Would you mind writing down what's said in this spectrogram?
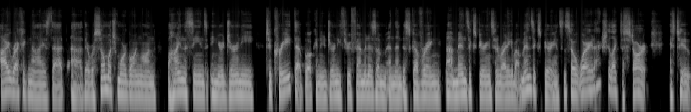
I recognized that uh, there was so much more going on behind the scenes in your journey to create that book and your journey through feminism and then discovering uh, men's experience and writing about men's experience. And so, where I'd actually like to start is to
